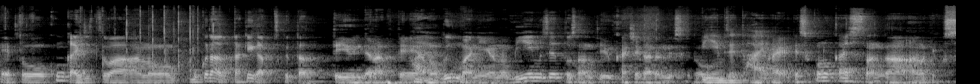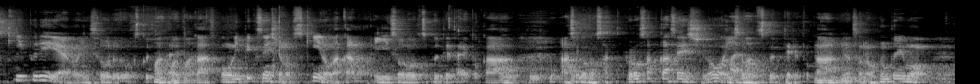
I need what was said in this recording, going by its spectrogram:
えっ、と、今回実は、あの、僕らだけが作ったっていうんじゃなくて、はいあの、群馬にあの、BMZ さんっていう会社があるんですけど、BMZ、はい。はい。で、そこの会社さんが、あの、結構スキープレイヤーのインソールを作ってたりとか、はいそこオリンピック選手のスキーの中のインソールを作ってたりとか、あそこのサプロサッカー選手のインソールを作ってるとか、はいその本当にもう、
